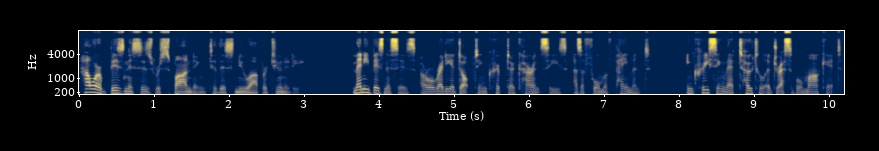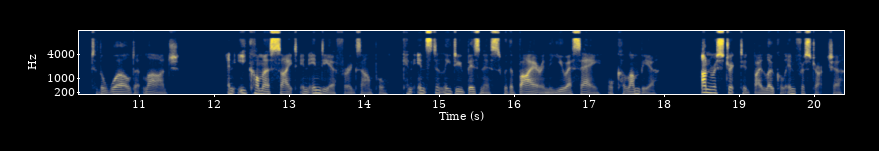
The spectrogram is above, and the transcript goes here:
How are businesses responding to this new opportunity? Many businesses are already adopting cryptocurrencies as a form of payment, increasing their total addressable market to the world at large. An e commerce site in India, for example, can instantly do business with a buyer in the USA or Colombia, unrestricted by local infrastructure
